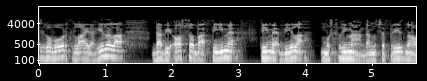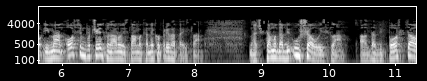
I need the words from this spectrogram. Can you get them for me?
izgovoriti la ilaha illallah, da bi osoba time time bila musliman, da mu se priznao iman, osim početku naravno islama kad neko prihvata islam. Znači samo da bi ušao u islam, ali da bi postao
